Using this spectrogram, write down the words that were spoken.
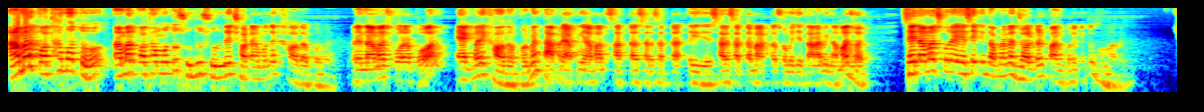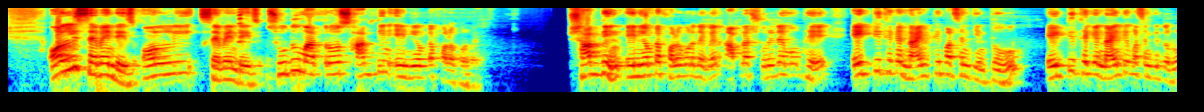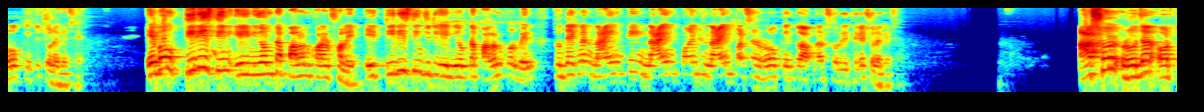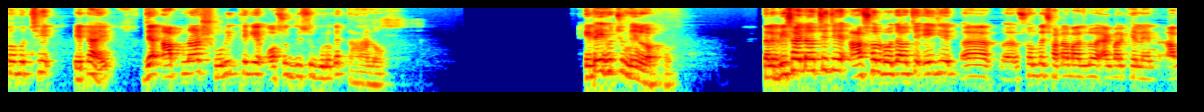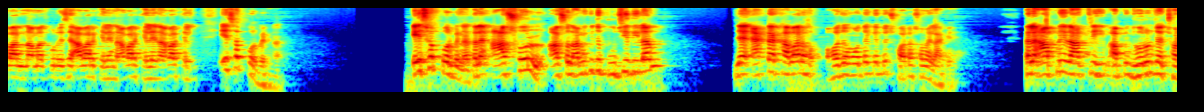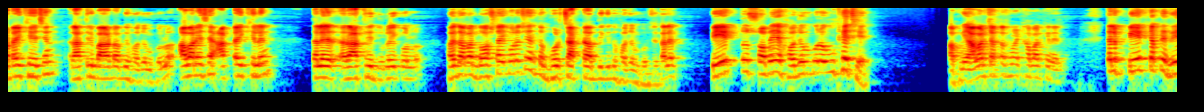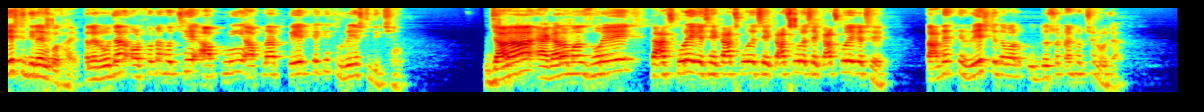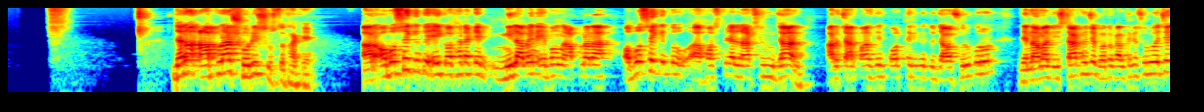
আমার কথা মতো, আমার কথা মতো শুধু সন্ধ্যে ছটার মধ্যে খাওয়া দাওয়া করবেন। মানে নামাজ পড়ার পর একবারই খাওয়া দাওয়া করবেন। তারপরে আপনি আবার সাতটা, সাড়ে সাতটা, এই যে সাড়ে সাতটা বা আটটার সময় যে তারাবি নামাজ হয়, সেই নামাজ করে এসে কিন্তু আপনারা জল টল পান করে কিন্তু ঘুমাবেন। Only seven days only seven days শুধুমাত্র সাত দিন এই নিয়মটা ফলো করবেন। সাত দিন এই নিয়মটা ফলো করে দেখবেন, আপনার শরীরের মধ্যে এইটটি থেকে নাইনটি পার্সেন্ট কিন্তু এইটটি থেকে নাইনটি পার্সেন্ট কিন্তু রোগ কিন্তু চলে গেছে। এবং তিরিশ দিন এই নিয়মটা পালন করার ফলে, এই তিরিশ দিন যদি এই নিয়মটা পালন করবেন, তো দেখবেন ninety nine point nine percent রোগ কিন্তু আপনার শরীর থেকে চলে গেছে। আসল রোজার অর্থ হচ্ছে এটাই যে আপনার শরীর থেকে অসুখ বিসুখগুলোকে তাড়ানো। এটাই হচ্ছে মেন লক্ষ্য তাহলে বিষয়টা হচ্ছে যে আসল রোজা হচ্ছে এই যে সন্ধ্যে ছটা বাজলো, একবার খেলেন, আবার নামাজ পড়েছে আবার খেলেন আবার খেলেন আবার খেলেন, এসব করবেন না। এসব করবেন না। তাহলে আসল আসল আমি কিন্তু বুঝিয়ে দিলাম যে একটা খাবার হজম হতে কিন্তু ছটা সময় লাগে। তাহলে আপনি রাত্রি, আপনি ধরুন যে ছটায় খেয়েছেন, রাত্রি বারোটা অবধি হজম করল, আবার এসে আটটায় খেলেন, তাহলে রাত্রি দুটোই করল। হয়তো আবার দশটায় করেছেন, তো ভোর চারটা অবধি কিন্তু হজম করছে। তাহলে পেট তো সবে হজম করে উঠেছে। আপনি আবার চারটার সময় খাবার খেলেন। তাহলে পেটকে আপনি রেস্ট দিলেন কোথায়? তাহলে রোজার অর্থটা হচ্ছে আপনি আপনার পেটকে কিন্তু রেস্ট দিচ্ছেন। যারা এগারো মাস ধরে কাজ করে গেছে, কাজ করেছে কাজ করেছে, কাজ করে গেছে তাদেরকে রেস্ট দেওয়ার উদ্দেশ্যটাই হচ্ছে রোজা। যেন আপনার শরীর সুস্থ থাকে। আর অবশ্যই কিন্তু এই কথাটাকে মিলাবেন এবং আপনারা অবশ্যই কিন্তু হসপিটাল নার্সিং যান। আরও চার পাঁচ দিন পর থেকে কিন্তু যাওয়া শুরু করুন। যে নামাজ স্টার্ট হয়েছে, গতকাল থেকে শুরু হয়েছে।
